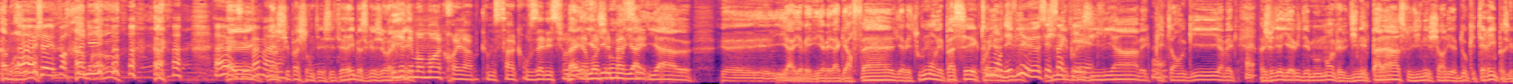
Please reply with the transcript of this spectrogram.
Ah, bravo. Ah, j'avais pas reconnu. Ah, ouais, Eh c'est oui, pas mal. Non, je suis pas chanté, c'est terrible parce que j'aurais. Il y a des moments incroyables comme ça quand vous allez sur Bah, les il y a des moments, il y a, y a, euh, euh, il y avait, il y avait Lagerfeld, il y avait tout le monde est passé. quoi. Tout le monde est venu, c'est ça qui est- brésilien avec Pitangui, avec. enfin, je veux dire, il y a eu des moments, il y avait le dîner Palace, le dîner Charlie Hebdo qui est terrible parce que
